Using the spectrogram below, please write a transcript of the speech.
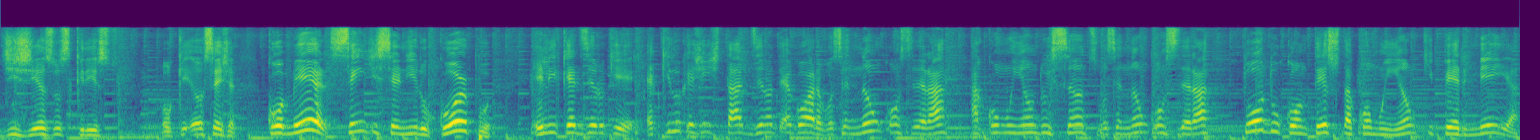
de Jesus Cristo. Ou, que, ou seja, comer sem discernir o corpo, ele quer dizer o quê? É aquilo que a gente está dizendo até agora. Você não considerar a comunhão dos santos, você não considerar todo o contexto da comunhão que permeia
